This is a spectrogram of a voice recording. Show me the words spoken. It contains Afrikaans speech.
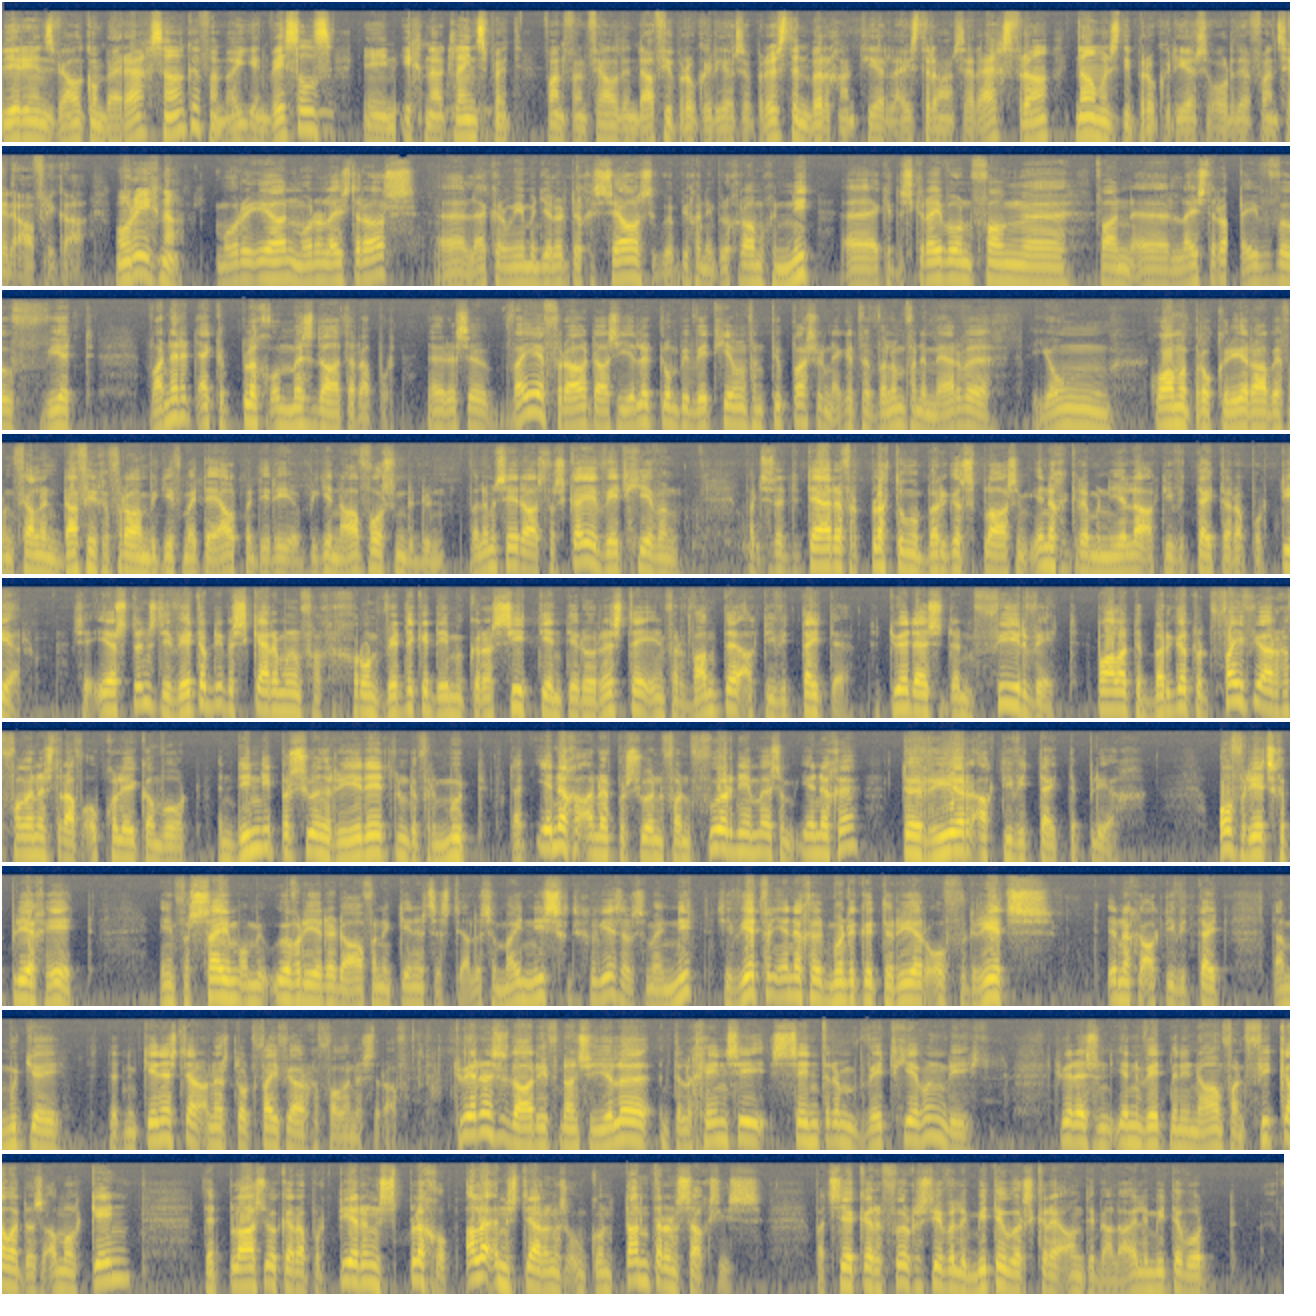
Weereens welkom by Regsake van my een Wessels en Ignas Kleinsmid van van Velden Duffy Prokureurs op Rustenburg hanteer luisteraars se regsvrae namens die Prokureursorde van Suid-Afrika. Môre Ignas. Môre Ian, môre luisteraars. Uh lekker om hier met julle te gesels. Ek hoop jy gaan die program geniet. Uh ek het 'n skrywe ontvang uh van 'n uh, luisteraar. Hy wou weet wanneer het ek 'n plig om misdaad te rapporteer? Nou dis 'n wye vraag. Daar's 'n hele klompie wetgewing van toepassing. Ek het vir Willem van der Merwe, jong kwame prokureur daarby van Vellen Duffy gevra om 'n bietjie vir my te help met hierdie 'n bietjie navorsing te doen. Willem sê daar's verskeie wetgewing wat statutêre verpligting op burgers plaas om enige kriminele aktiwiteit te rapporteer. Sê eerstens die wet op die beskerming van grondwetlike demokrasie teen terroriste en verwante aktiwiteite. Die 2004 wet bepaal dat 'n burger tot 5 jaar gevangenisstraf opgelê kan word indien die persoon rede het om te vermoed dat enige ander persoon van voorneme is om enige terreuraktiwiteit te pleeg of reeds gepleeg het en versuim om die owerhede daarvan in kennis te stel. Dit is vir my nuus gewees, dit is vir my nuut. As jy weet van enige moontlike terreur of reeds enige aktiwiteit, dan moet jy dit in kennis stel anders tot 5 jaar gevangenisstraf. Tweedens is daar die finansiële intelligensie sentrum wetgewing, die 2001 wet met die naam van FICA wat ons almal ken. Dit plaas ook 'n rapporteringsplig op alle instellings om kontanttransaksies wat sekere voorgeskrewe limite oorskry aan te meld. Daai limite word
